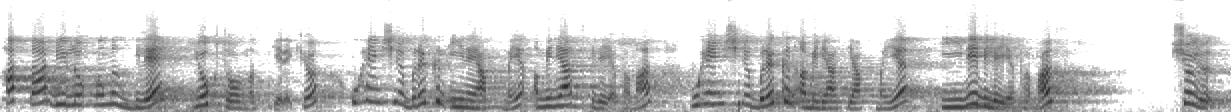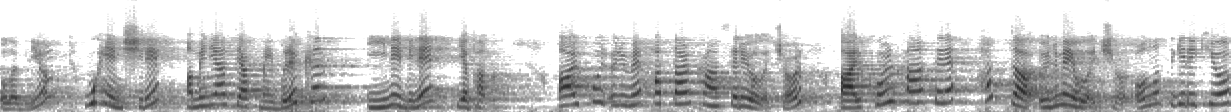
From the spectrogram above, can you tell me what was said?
hatta bir lokmamız bile yoktu olması gerekiyor. Bu hemşire bırakın iğne yapmayı ameliyat bile yapamaz. Bu hemşire bırakın ameliyat yapmayı iğne bile yapamaz. Şöyle olabiliyor. Bu hemşire ameliyat yapmayı bırakın iğne bile yapamaz. Alkol ölüme hatta kansere yol açıyor. Alkol kansere hatta ölüme yol açıyor olması gerekiyor.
